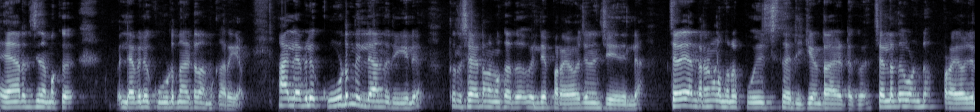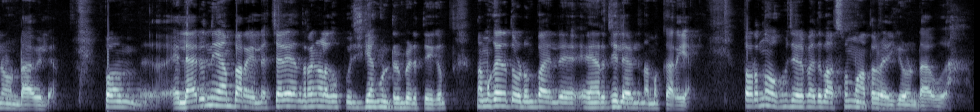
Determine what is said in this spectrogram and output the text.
എനർജി നമുക്ക് ലെവൽ കൂടുന്നതായിട്ട് നമുക്കറിയാം. ആ ലെവൽ കൂടുന്നില്ല എന്ന രീതിയിൽ തീർച്ചയായിട്ടും നമുക്കത് വലിയ പ്രയോജനം ചെയ്തില്ല. ചില യന്ത്രങ്ങളൊന്നും പൂജിച്ച് ധരിക്കേണ്ടതായിട്ടൊക്കെ ചിലത് കൊണ്ട് പ്രയോജനം ഉണ്ടാവില്ല. ഇപ്പം എല്ലാവരും ഞാൻ പറയില്ല. ചില യന്ത്രങ്ങളൊക്കെ പൂജിക്കാൻ കൊണ്ടുവരുമ്പോഴത്തേക്കും നമുക്കതിനെ തൊടുമ്പോൾ അതിന്റെ എനർജി ലെവൽ നമുക്കറിയാം. തുറന്നു നോക്കുമ്പോൾ ചിലപ്പോൾ അത് ഭസ്മം മാത്രമായിരിക്കും ഉണ്ടാവുക.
